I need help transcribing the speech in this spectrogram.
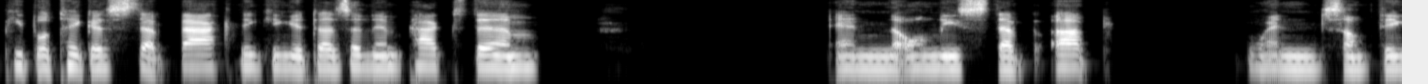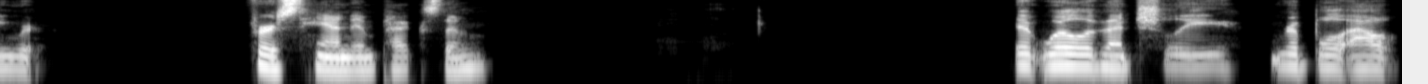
people take a step back thinking it doesn't impact them and only step up when something firsthand impacts them. It will eventually ripple out.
